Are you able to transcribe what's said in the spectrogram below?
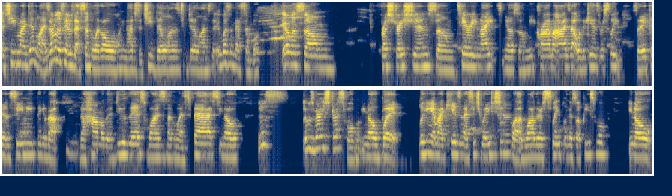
achieved my deadlines. I'm not gonna say it was that simple, like, oh, you know, I just achieved deadlines, achieved deadlines. It wasn't that simple. There was some frustration, some teary nights, you know, some me crying my eyes out when the kids were asleep so they couldn't see me, thinking about, you know, how am I gonna do this? Why is this not going as fast? You know, it was it was very stressful, you know, but looking at my kids in that situation while while they're asleep, looking so peaceful, you know,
